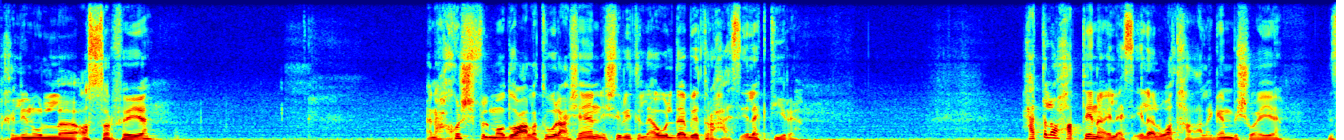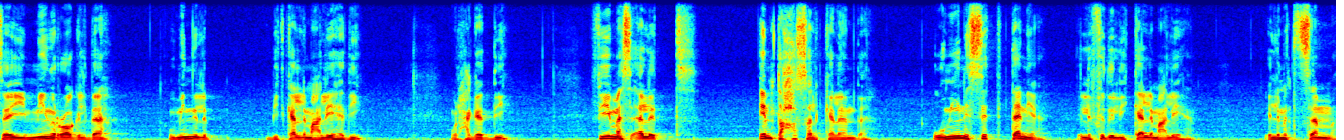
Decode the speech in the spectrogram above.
خلينا نقول أثر فيا. أنا هخش في الموضوع على طول عشان الشريط الأول ده بيطرح أسئلة كتيرة. حتى لو حطينا الأسئلة الواضحة على جنب شوية زي مين الراجل ده ومين اللي بيتكلم عليها دي والحاجات دي في مسألة إمتى حصل الكلام ده؟ ومين الست التانية اللي فضل يتكلم عليها؟ اللي ما تتسمى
